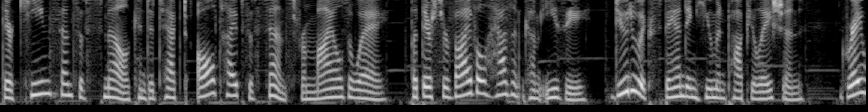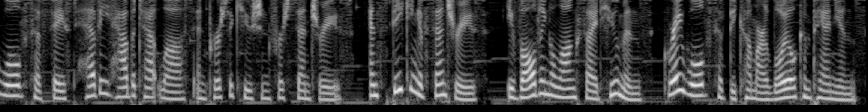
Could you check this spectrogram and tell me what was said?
Their keen sense of smell can detect all types of scents from miles away. But their survival hasn't come easy. Due to expanding human population, gray wolves have faced heavy habitat loss and persecution for centuries. And speaking of centuries, evolving alongside humans, gray wolves have become our loyal companions.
